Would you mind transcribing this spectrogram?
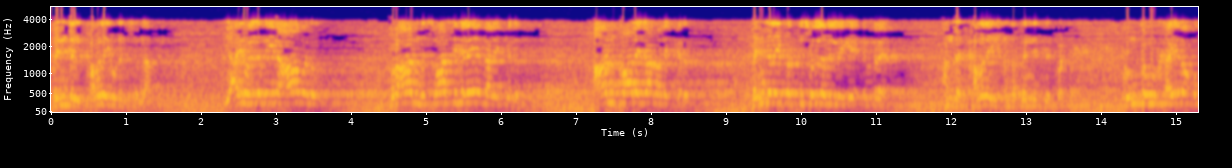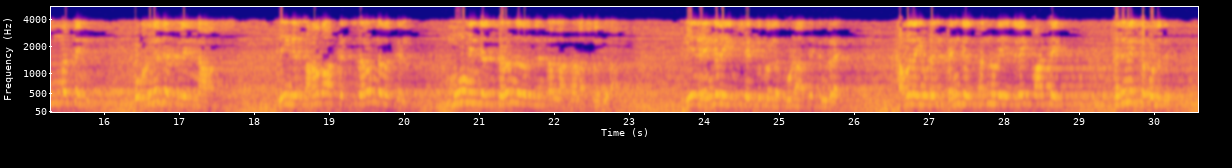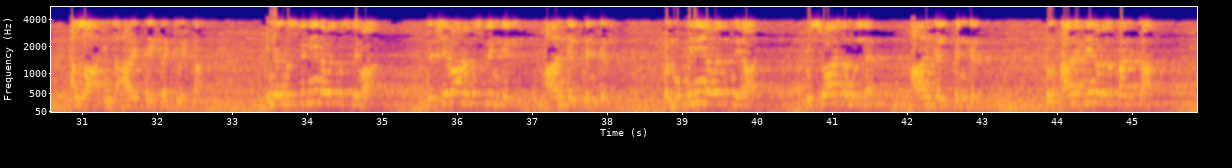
பெண்கள் கவலையுடன் சொன்னார்கள். யாயுவல்லதீன ஆவனும் குரான் விசுவாசிகளே என்று அழைக்கிறது. ஆண் பாலை தான் அழைக்கிறது. பெண்களை பற்றி சொல்லவில்லையே என்ற அந்த கவலை அந்த பெண்ணுக்கு ஏற்பட்டது. குந்தும் கைர உம்மத்தின் நீங்க சாபாக்கள் சிறந்தவர்கள் மூமின்கள் சிறந்தவர்கள் என்று அல்லா தாலா சொல்கிறார் ஏன் எங்களையும் சேர்த்துக் கொள்ளக் கூடாது என்ற கவலையுடன் பெண்கள் தன்னுடைய நிலைப்பாட்டை தெரிவித்த பொழுது அல்லாஹ் இந்த ஆயத்தை இறக்கி வைத்தார் இன்னல் முஸ்லிமீன் அவள் முஸ்லிமா நிச்சயமாக முஸ்லிம்கள் ஆண்கள் பெண்கள் விசுவாசம் உள்ள ஆண்கள் பெண்கள்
